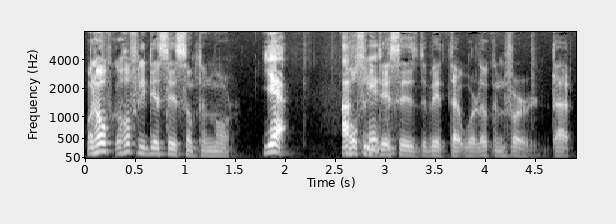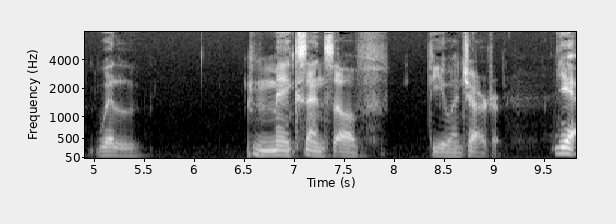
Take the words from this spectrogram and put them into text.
Well, hope, hopefully this is something more. Yeah, Hopefully absolutely. this is the bit that we're looking for that will make sense of the UN Charter. yeah.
